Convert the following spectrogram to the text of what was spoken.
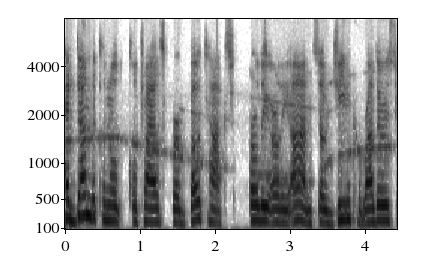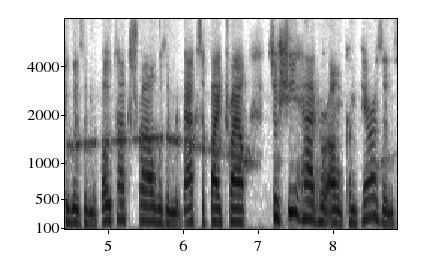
had done the clinical trials for Botox early, early on. So Jean Carruthers, who was in the Botox trial, was in the Daxxify trial. So she had her own comparisons.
